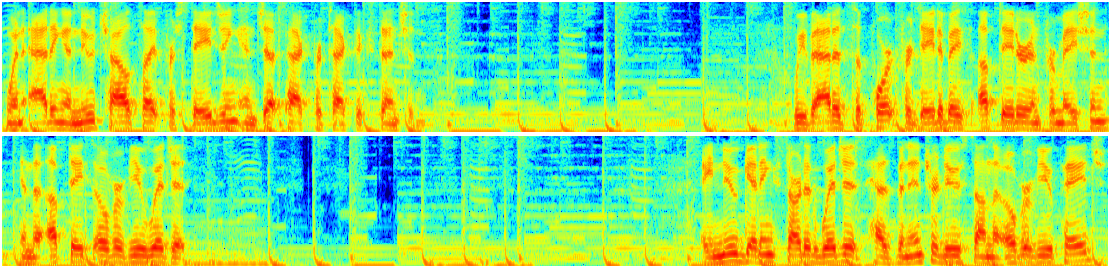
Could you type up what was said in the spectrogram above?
when adding a new child site for staging and Jetpack Protect extensions. We've added support for database updater information in the Updates Overview widget. A new Getting Started widget has been introduced on the Overview page,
